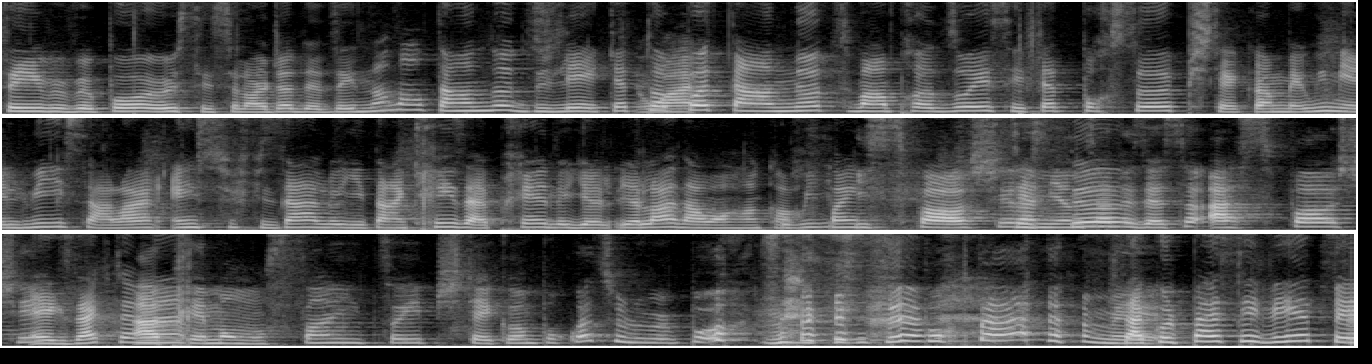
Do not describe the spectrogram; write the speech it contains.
tu sais, veux, veux pas, eux, c'est leur job de dire non, non, t'en as du lait, inquiète-toi Ouais. pas, t'en as, tu vas en produire, c'est fait pour ça. Puis j'étais comme, mais oui, mais lui, ça a l'air insuffisant, là, il est en crise après, là, il a il l'air d'avoir encore Oui, faim. il se fâchait. La mienne, ça. faisait ça. Elle se fâchait Exactement. après mon sein, tu sais. Puis j'étais comme, pourquoi tu le veux pas? ça. Pourtant, mais... Ça coule pas assez vite, puis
